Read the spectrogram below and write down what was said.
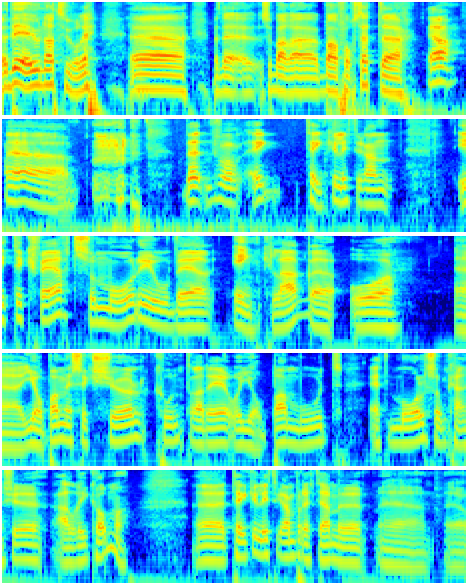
og det er jo naturlig. Eh, det, så bare, bare fortsett. eh. Ja, eh, det, for jeg tenker litt grann Etter hvert så må det jo være enklere å eh, jobbe med seg sjøl kontra det å jobbe mot et mål som kanskje aldri kommer. Eh, tenker litt på dette med uh,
